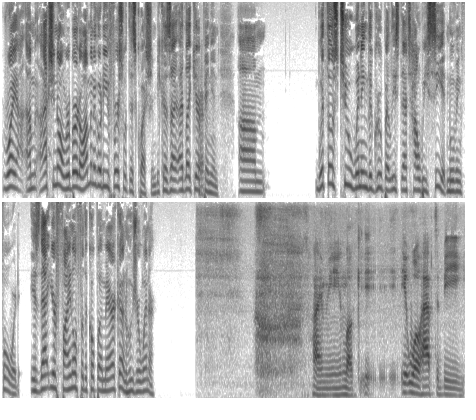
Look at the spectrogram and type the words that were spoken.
Roy? I'm actually no, Roberto. I'm going to go to you first with this question because I, would like your sure. opinion. Um, with those two winning the group, at least that's how we see it moving forward. Is that your final for the Copa America, and who's your winner? I mean, look, it, it will have to be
